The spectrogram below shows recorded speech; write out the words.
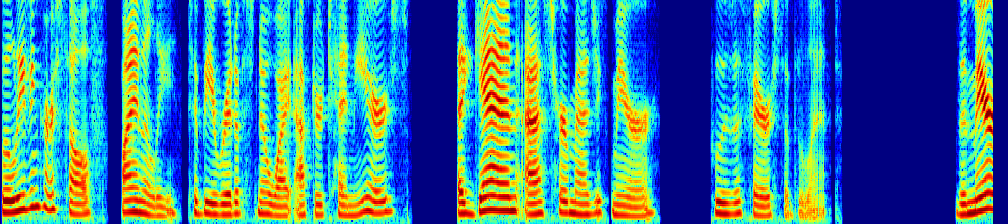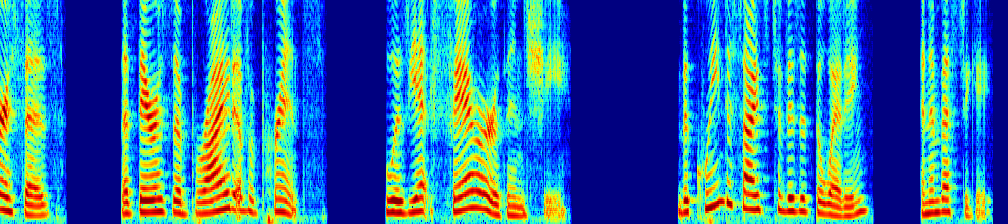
believing herself finally to be rid of Snow White after 10 years, again asked her magic mirror, who is the fairest of the land. The mirror says that there is a bride of a prince who is yet fairer than she. The queen decides to visit the wedding and investigate.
